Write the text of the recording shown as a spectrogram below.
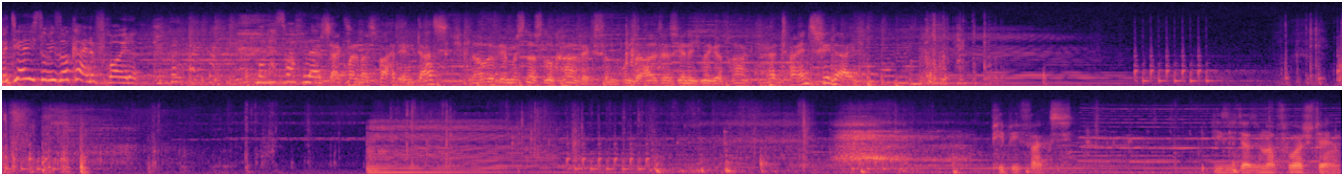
Mit dir hätte ich sowieso keine Freude. Mann, das war vielleicht... Sag mal, was war denn das? Ich glaube, wir müssen das Lokal wechseln. Unser Alter ist hier nicht mehr gefragt. Deins vielleicht. Vorstellen.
